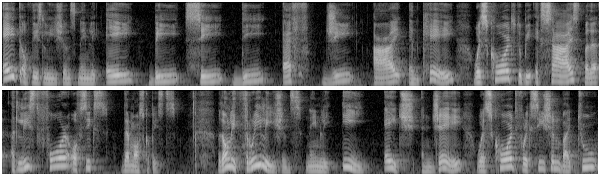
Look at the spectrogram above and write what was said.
eight of these lesions, namely A, B, C, D, F, G, I, and K, were scored to be excised by the, at least four of six dermoscopists but only three lesions, namely E, H, and J, were scored for excision by two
